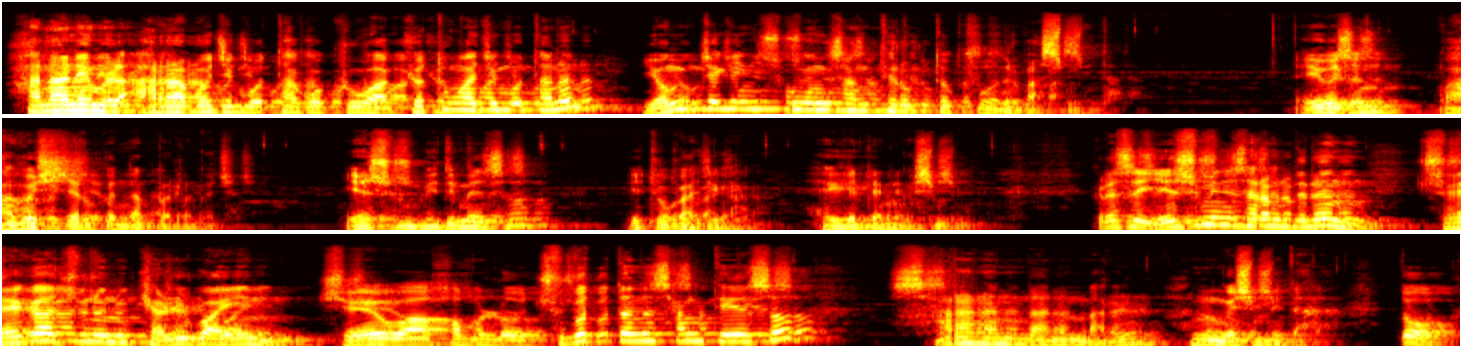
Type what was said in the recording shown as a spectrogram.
하나님을 알아보지 못하고 그와 교통하지 못하는 영적인 소경 상태로부터 구원을 받습니다. 이것은 과거 시제로 끝나버린 거죠. 예수를 믿으면서 이 두 가지가 해결되는 것입니다. 그래서 예수 믿는 사람들은 죄가 주는 결과인 죄와 허물로 죽었던 상태에서 살아난다는 말을 하는 것입니다. 또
